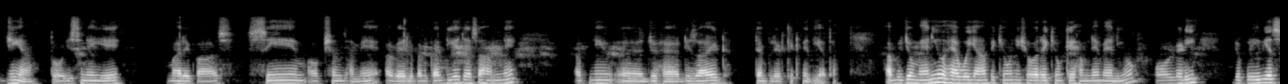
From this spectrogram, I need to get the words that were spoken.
जी हाँ तो इसने ये हमारे पास सेम ऑप्शंस हमें अवेलेबल कर दिए, जैसा हमने अपनी जो है, डिज़ायर्ड टेम्पलेट किट में दिया था। अब जो मेन्यू है, वो यहाँ पे क्यों नहीं शो हो रहे, क्योंकि हमने मेन्यू ऑलरेडी जो प्रीवियस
